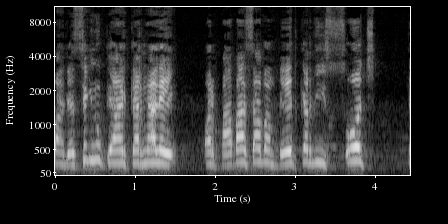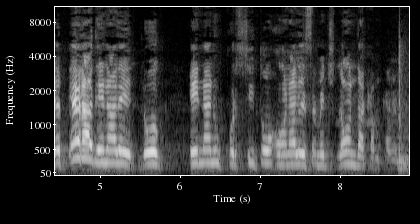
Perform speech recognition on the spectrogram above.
ਭਗਤ ਸਿੰਘ ਨੂੰ ਪਿਆਰ ਕਰਨ ਵਾਲੇ ਔਰ ਬਾਬਾ ਸਾਹਿਬ ਅੰਬੇਦਕਰ ਦੀ ਸੋਚ ਤੇ ਪਹਿਰਾ ਦੇਣ ਵਾਲੇ ਲੋਕ ਇਹਨਾਂ ਨੂੰ ਕੁਰਸੀ ਤੋਂ ਆਉਣ ਵਾਲੇ ਸਮੇਂ 'ਚ ਲਾਉਣ ਦਾ ਕੰਮ ਕਰਨਗੇ।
